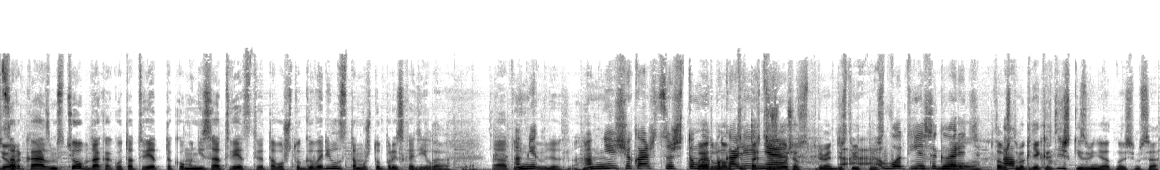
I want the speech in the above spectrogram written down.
стёб. сарказм, Степ, да, как вот ответ такому несоответствию того, что говорилось, тому, что происходило. Да, да. Да, А есть, мне- э, А мне еще кажется, что Поэтому мы нам так поколение... тяжело сейчас воспринимать действительность. А, Вот если Ну, говорить... Потому что о- мы к ней критически, извини, относимся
